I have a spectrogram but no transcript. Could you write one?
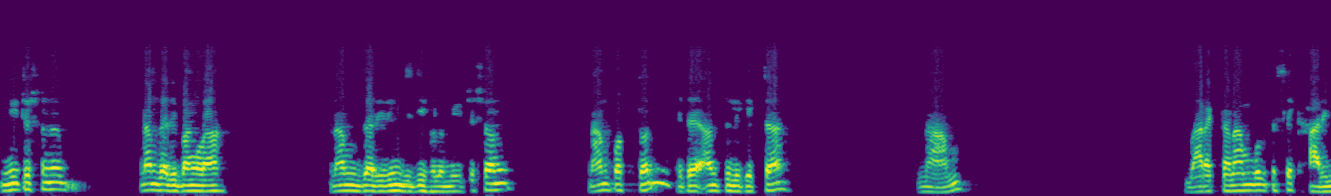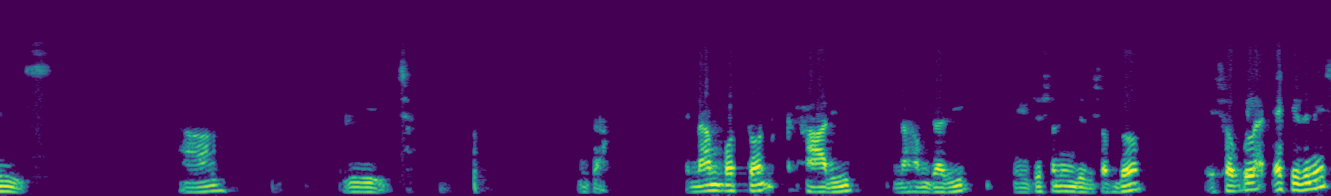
মিউটেশনের নামজারি বাংলা, নামজারি ইংরেজি হলো মিউটেশন নামপত্তন, এটা আঞ্চলিক একটা নাম। বা একটা নাম বলতেছে খারিজ। খারিজ। এটা, নামপত্তন, খারিজ। নামজারি মিউটেশন ইংরেজি শব্দ, এই সবগুলা একই জিনিস।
